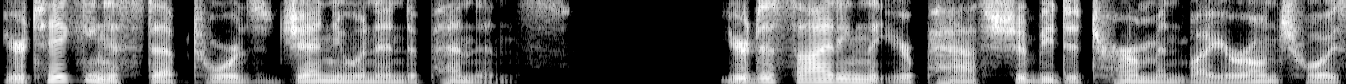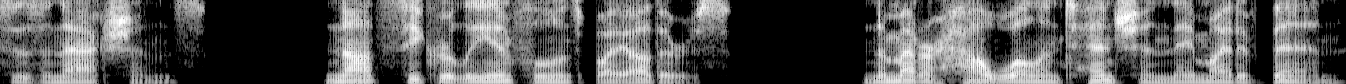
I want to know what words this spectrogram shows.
you're taking a step towards genuine independence. You're deciding that your path should be determined by your own choices and actions, not secretly influenced by others, no matter how well intentioned they might have been.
